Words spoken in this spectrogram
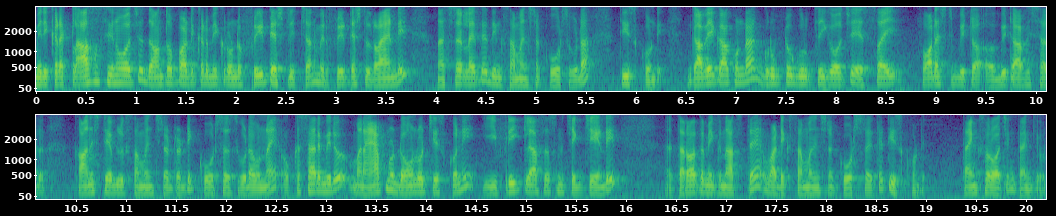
మీరు ఇక్కడ క్లాసెస్ వినవచ్చు. దాంతోపాటు ఇక్కడ మీకు రెండు ఫ్రీ టెస్ట్లు ఇచ్చాను. మీరు ఫ్రీ టెస్ట్లు రాయండి. నచ్చినట్లయితే దీనికి సంబంధించిన కోర్స్ కూడా తీసుకోండి. ఇంకా అవే కాకుండా గ్రూప్ టూ గ్రూప్ త్రీ కావచ్చు. SI forest beat beat officer కానిస్టేబుల్కి సంబంధించినటువంటి కోర్సెస్ కూడా ఉన్నాయి. ఒక్కసారి మీరు మన యాప్ను డౌన్లోడ్ చేసుకొని ఈ ఫ్రీ క్లాసెస్ను చెక్ చేయండి. తర్వాత మీకు నచ్చితే వాటికి సంబంధించిన కోర్సెస్ అయితే తీసుకోండి. Thanks for watching thank you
